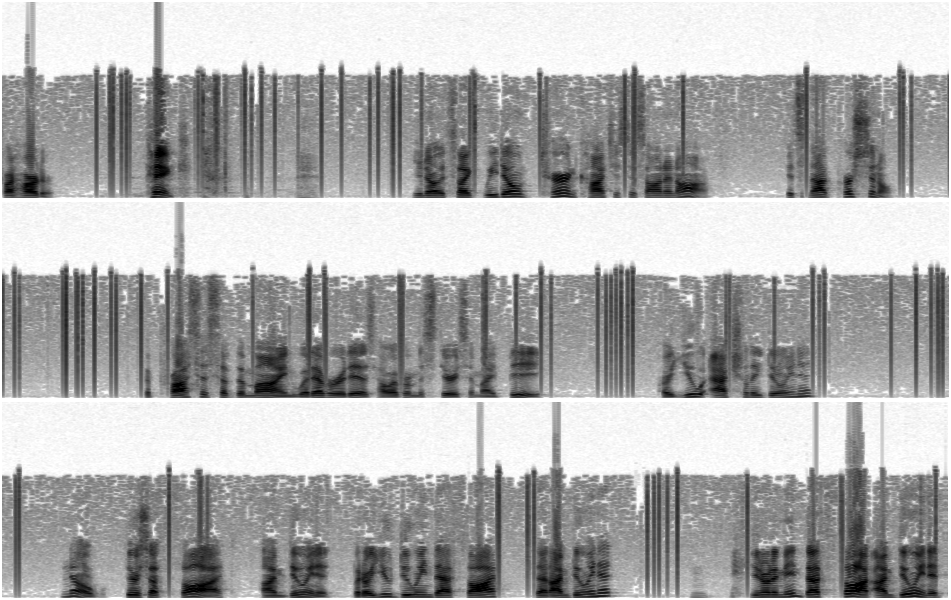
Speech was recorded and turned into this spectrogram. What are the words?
Try harder. Pink. you know, it's like we don't turn consciousness on and off. It's not personal. The process of the mind, whatever it is, however mysterious it might be, are you actually doing it? No. There's a thought, I'm doing it, but are you doing that thought that I'm doing it? You know what I mean? That thought, I'm doing it,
